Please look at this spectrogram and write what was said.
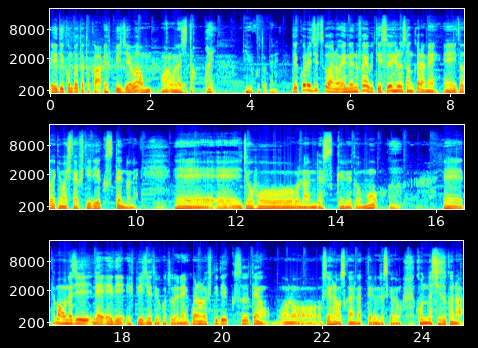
AD コンバッタとか FPGA は同じと。はい。いうことでね。で、これ実はあの NN5T 末広さんからね、えー、いただきました FTDX10 のね、えー、情報なんですけれども、うんえっ、ー、と、まあ、同じね、AD、FPGA ということでね、これあの FTDX10 を、あの、製品お使いになってるんですけども、こんな静かな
